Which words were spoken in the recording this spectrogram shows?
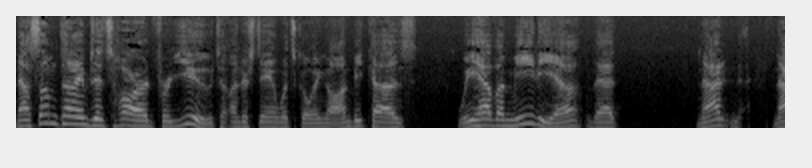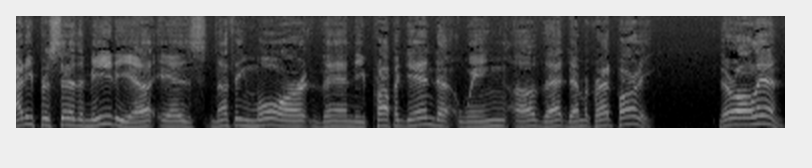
Now, sometimes it's hard for you to understand what's going on because we have a media that not 90% of the media is nothing more than the propaganda wing of that Democrat Party. They're all in.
